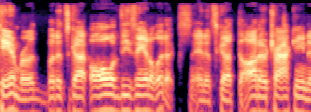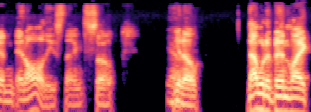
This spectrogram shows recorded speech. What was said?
camera, but it's got all of these analytics and it's got the auto tracking and, and all of these things. So, yeah. you know, that would have been like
